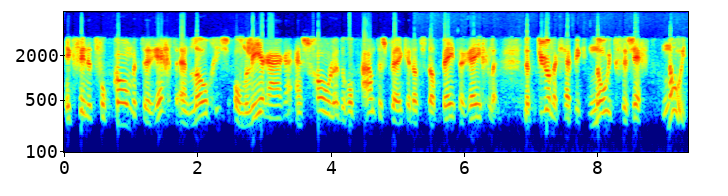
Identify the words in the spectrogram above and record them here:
ik vind het volkomen terecht en logisch om leraren en scholen erop aan te spreken dat ze dat beter regelen. Natuurlijk heb ik nooit gezegd, nooit,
